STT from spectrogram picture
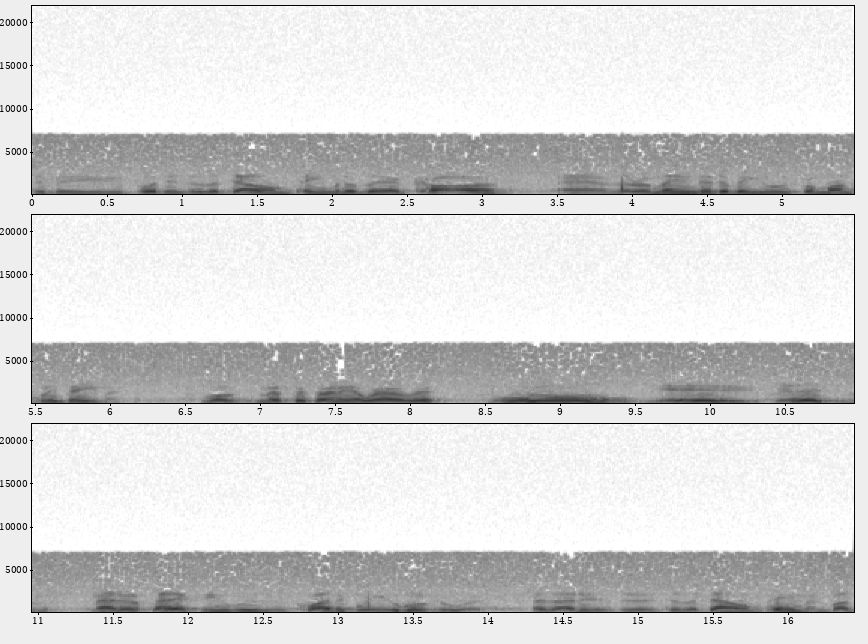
to be put into the down payment of their car, and the remainder to be used for monthly payments. Was Mr. Cerny aware of this? Oh, yes, yes. Matter of fact, he was quite agreeable to it. That is, uh, to the down payment, but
